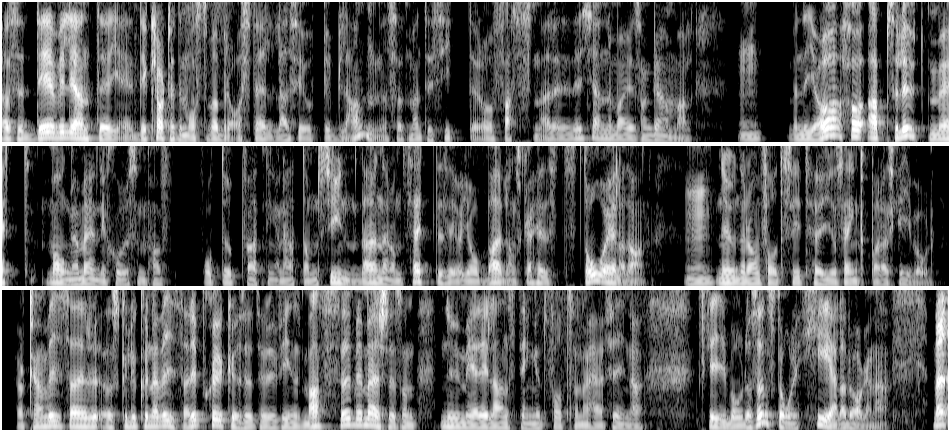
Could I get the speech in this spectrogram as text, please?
alltså, det vill jag inte. Det är klart att det måste vara bra att ställa sig upp ibland. Så att man inte sitter och fastnar. Det känner man ju som gammal. Mm. Men jag har absolut mött många människor som har fått uppfattningen att de syndar när de sätter sig och jobbar. De ska helst stå hela dagen. Mm. Nu när de fått sitt höj och sänkbara skrivbord. Jag, kan visa, jag skulle kunna visa dig på sjukhuset hur det finns massor med människor som numera i landstinget fått sådana här fina skrivbord och sen står hela dagarna. Men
